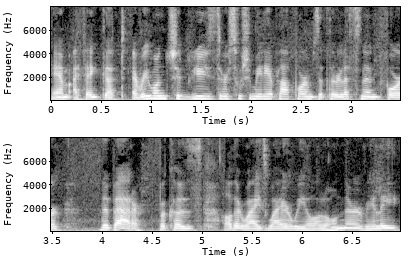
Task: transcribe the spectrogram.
um, I think that everyone should use their social media platforms if they're listening for the better because otherwise why are we all on there really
